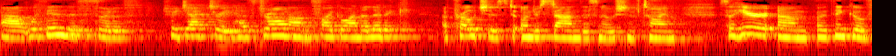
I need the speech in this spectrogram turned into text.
uh, within this sort of trajectory has drawn on psychoanalytic approaches to understand this notion of time. So here um, I think of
